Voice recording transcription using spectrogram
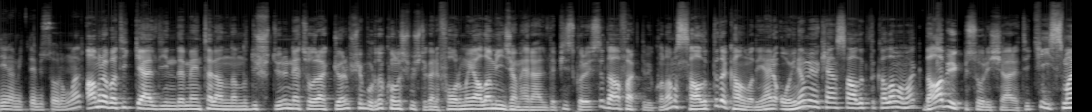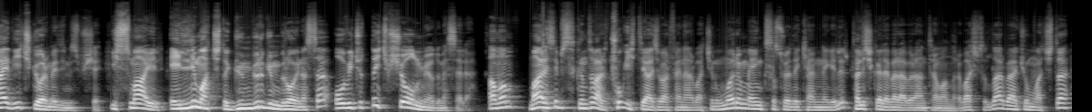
dinamikte bir sorun var. Amrabat ilk geldiğinde mental anlamda düştüğünü net olarak görmüş ve burada konuşmuştuk. Hani formayı alamayacağım herhalde psikolojisi daha farklı bir konu ama sağlıklı da kalmadı. Yani oynamıyorken sağlıklı kalamamak daha büyük bir soru işareti ki İsmail'de hiç görmediğimiz bir şey. İsmail 50 maçta gümbür gümbür oynasa o vücutta hiçbir şey olmuyordu mesela. Ama maalesef bir sıkıntı var. Çok ihtiyacı var Fenerbahçe'nin. Umarım en kısa sürede kendine gelir. Talişka ile beraber antrenmanlara başladılar. Belki o maçta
